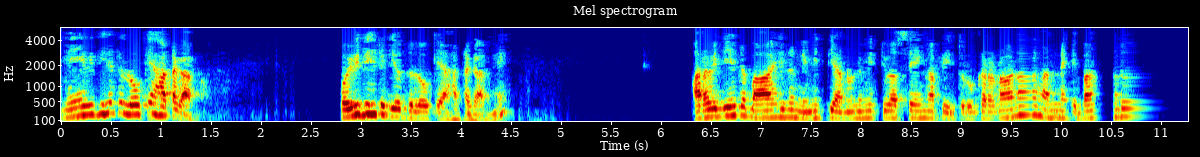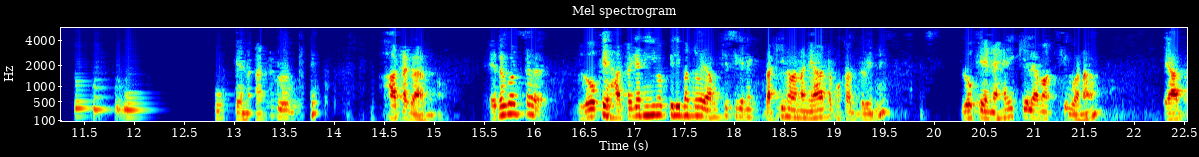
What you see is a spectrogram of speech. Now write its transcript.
මේ විදිහට ලෝකය හට ගන්නවා. කොයි විදිහට කියොත්ද ලෝකය හටගන්නේ? අර විදිහට බාහිර නිමිති අනුනිමිති වශයෙන් අපි ඉතුරු කරනවා නම් අන්න ඒ බඳු කෙනාට ලෝකේ හට ගන්නවා. එතකොට ලෝකේ හට ගැනීම පිළිබඳව යම් කිසි කෙනෙක් දකිනවා නම් එයාට මොකද්ද වෙන්නේ? ලෝකේ නැහැයි කියලා යමක් කිව්වනම් එයාට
